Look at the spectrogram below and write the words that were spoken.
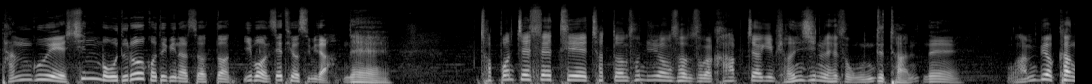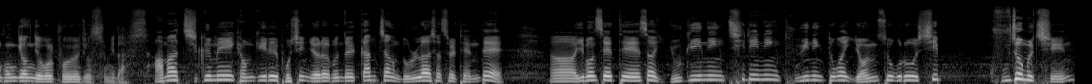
당구의 신 모드로 거듭이 났었던 이번 세트였습니다. 네. 첫 번째 세트에 쳤던 손주영 선수가 갑자기 변신을 해서 온 듯한 네. 완벽한 공격력을 보여줬습니다. 아마 지금의 경기를 보신 여러분들 깜짝 놀라셨을 텐데 어, 이번 세트에서 6이닝, 7이닝, 2이닝 동안 연속으로 19점을 친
